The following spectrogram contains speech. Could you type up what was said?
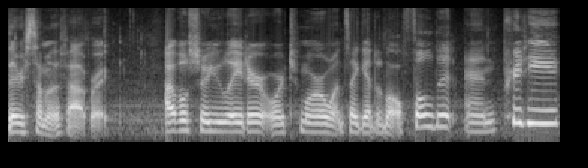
There's some of the fabric. I will show you later or tomorrow once I get it all folded and pretty.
